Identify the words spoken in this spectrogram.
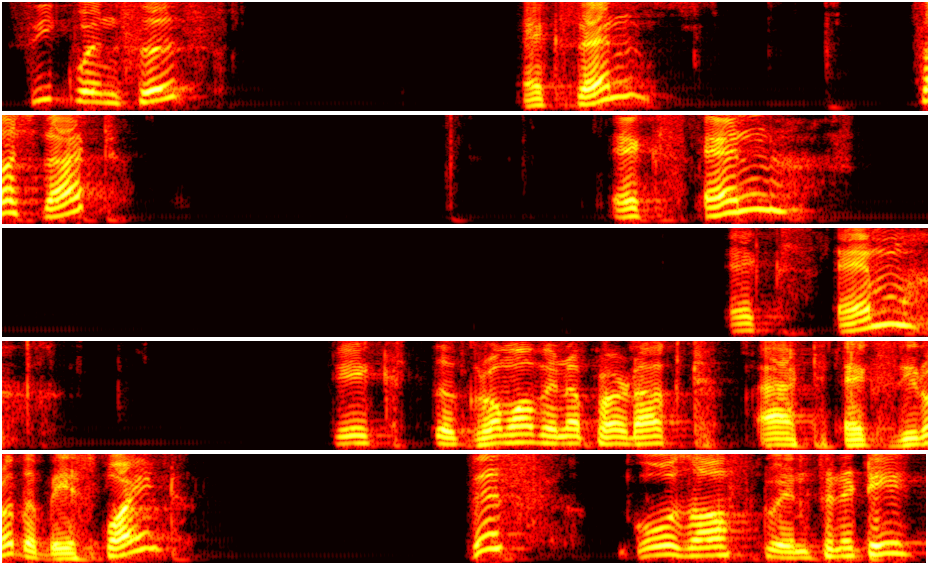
sequences xn such that xn xm take the Gromov product at x0, the base point. This goes off to infinity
